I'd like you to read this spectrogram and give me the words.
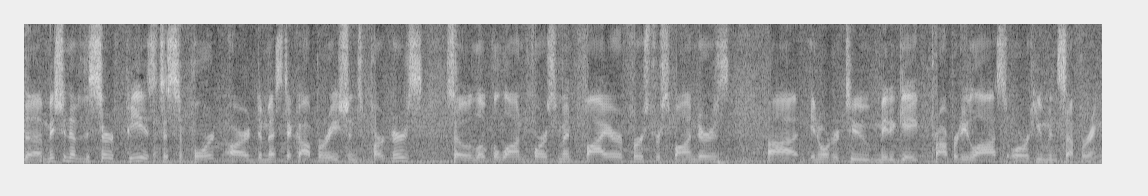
The mission of the CERFP is to support our domestic operations partners, so local law enforcement, fire, first responders, uh, in order to mitigate property loss or human suffering.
